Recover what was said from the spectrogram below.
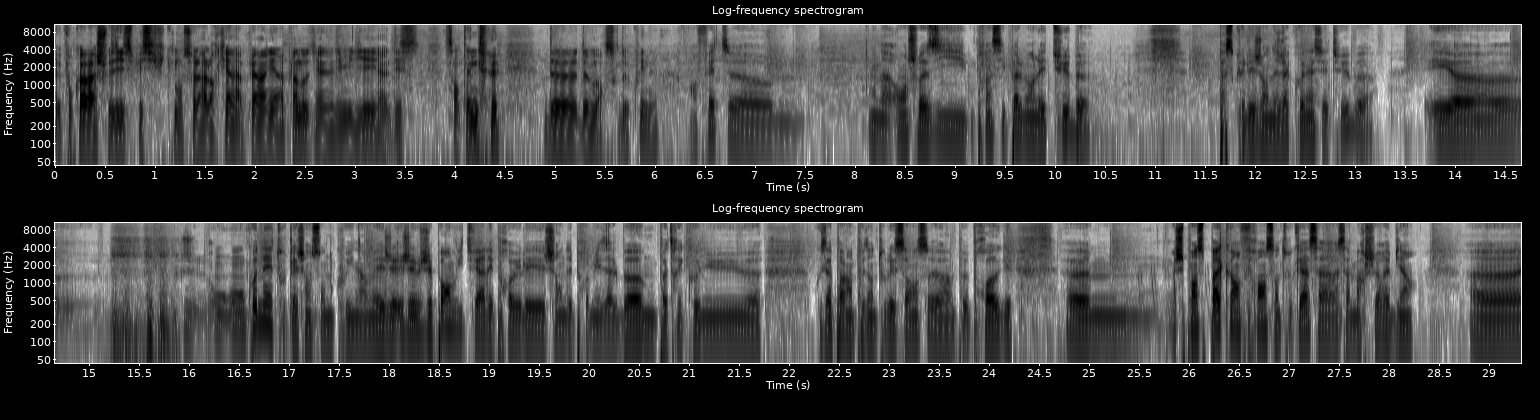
mais pourquoi avoir choisi spécifiquement cela alors qu'il y en a plein, y en a plein d'autres, il y en a des milliers, il y en a des centaines de, de, morceaux de Queen. En fait, euh, on a on choisit principalement les tubes parce que les gens déjà connaissent les tubes et euh, on, connaît toutes les chansons de Queen, hein, mais j'ai pas envie de faire les, chants des premiers albums ou pas très connus. Euh, où ça part un peu dans tous les sens, un peu prog. je pense pas qu'en France, en tout cas, ça, marcherait bien. Euh,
